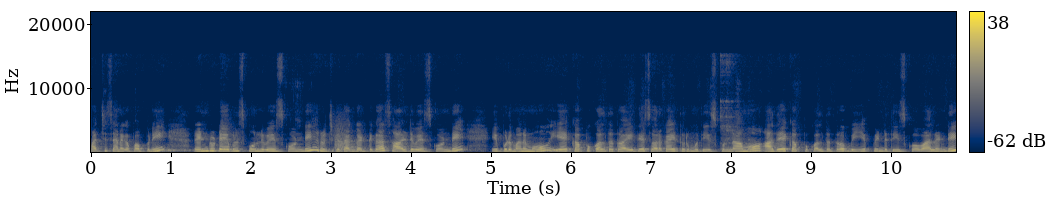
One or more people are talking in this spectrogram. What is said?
పచ్చిశనగపప్పుని రెండు టేబుల్ స్పూన్లు వేసుకోండి. రుచికి తగ్గట్టుగా సాల్ట్ వేసుకోండి. ఇప్పుడు మనము ఏ కప్పు కొలతతో అయితే సొరకాయ తురుము తీసుకున్నామో అదే కప్పు కొలతతో బియ్యం పిండి తీసుకోవాలండి.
